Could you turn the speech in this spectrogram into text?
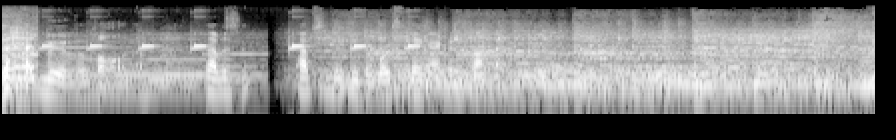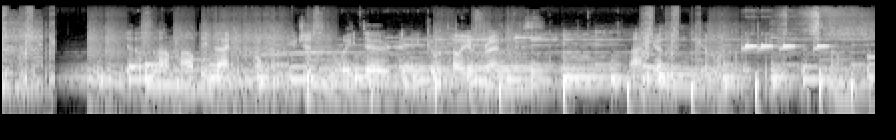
that move of all of them? That was absolutely the worst thing I could have done there. Yes, um, I'll be back. You just wait there, maybe go tell your friends. I gotta go quickly get this done.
